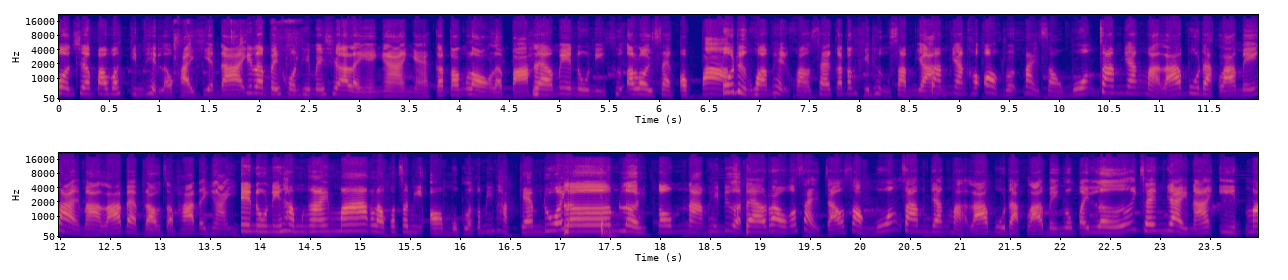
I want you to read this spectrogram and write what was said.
คนเชื่อปะว่ากินเผ็ดแล้วคลายเครียดได้ที่เราเป็นคนที่ไม่เชื่ออะไรง่ายๆไงก็ต้องลองแหละปะแล้วเมนูนี้คืออร่อยแสกออกปากพูดถึงความเผ็ดความแซ่บก็ต้องคิดถึงซัมยังซัมยังเขาออกรสใหม่สองม่วงซัมยังหม่าล่าบูดักราเมงสายหม่าล่าแบบเราจะพลาดได้ไง เมนูนี้ทำง่ายมากเราก็จะมีออมมุกแล้วก็มีผักแก้มด้วย เริ่มเลยต้มน้ำให้เดือดแล้วเราก็ใส่เจ้าสองม่วงซัมยังหม่าล่าบูดักราเมงลงไปเลยเส้นใหญ่นะอีดม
